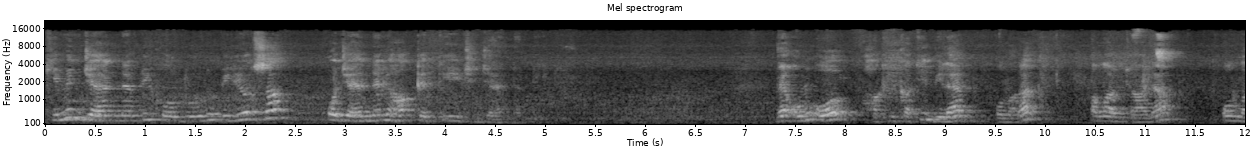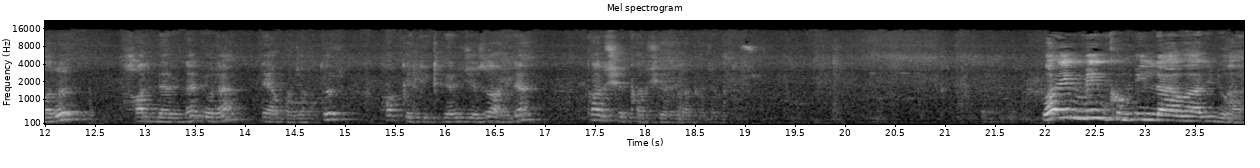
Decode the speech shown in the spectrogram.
kimin cehennemlik olduğunu biliyorsa o cehennemi hak ettiği için cehennemliktir. Ve onu o hakikati bilen olarak Allahü Teala onları hallerine göre ne yapacaktır? Hak ettikleri ceza ile karşı karşıya bırakacaktır. وَاِنْ مِنْكُمْ اِلَّا وَالِدُهَا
